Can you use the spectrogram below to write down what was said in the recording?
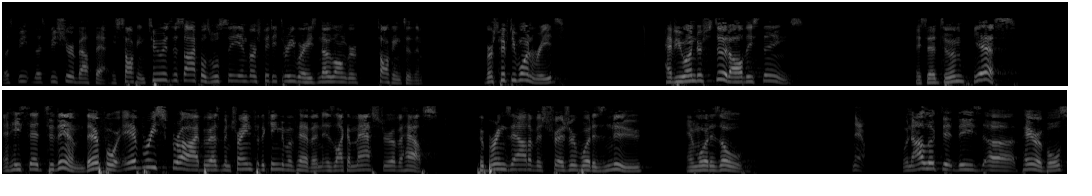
Let's be, let's be sure about that. He's talking to his disciples. We'll see in verse 53 where he's no longer talking to them. Verse 51 reads, Have you understood all these things? They said to him, Yes. And he said to them, Therefore, every scribe who has been trained for the kingdom of heaven is like a master of a house who brings out of his treasure what is new and what is old. Now, when I looked at these uh, parables,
